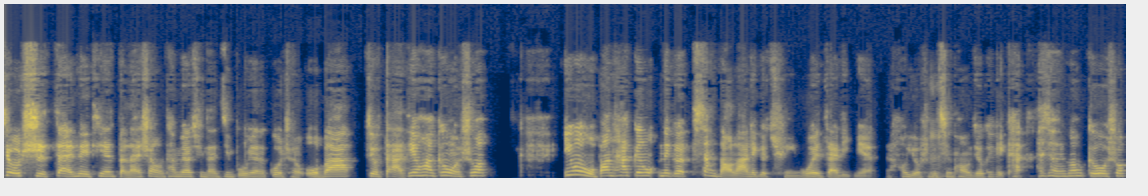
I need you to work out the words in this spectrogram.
就是在那天本来上午他们要去南京博物院的过程，我爸就打电话跟我说。因为我帮他跟那个向导拉了一个群，我也在里面，然后有什么嗯情况我就可以看。他想刚给我说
